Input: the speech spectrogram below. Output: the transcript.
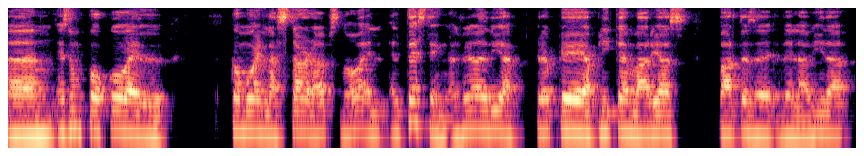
um, es un poco el, como en las startups, ¿no? El, el testing, al final del día, creo que aplica en varias partes de, de la vida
